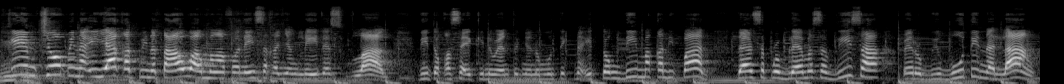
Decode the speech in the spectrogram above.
Kim Chu pinaiyak at pinatawa ang mga fanay sa kanyang latest vlog. Dito kasi ikinuwento niya na muntik na itong di makalipad dahil sa problema sa visa pero bubuti na lang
